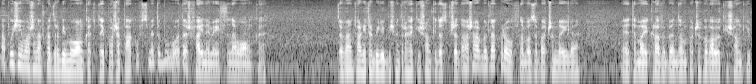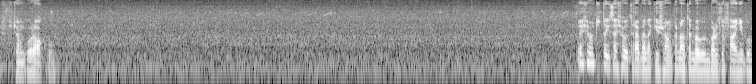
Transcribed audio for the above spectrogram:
A później może na przykład zrobimy łąkę tutaj po rzepaku. W sumie to by było też fajne miejsce na łąkę. To ewentualnie zrobilibyśmy trochę kiszonki do sprzedaży albo dla krów, no bo zobaczymy ile te moje krowy będą potrzebowały kiszonki w ciągu roku. To jeśli bym tutaj zasiał trawę na kiszonkę, no to miałbym bardzo fajnie, bo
